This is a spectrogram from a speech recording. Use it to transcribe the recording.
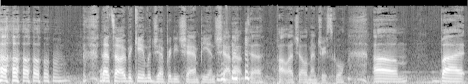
um, that's how i became a jeopardy champion. Shout out to potlatch elementary school. Um, but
